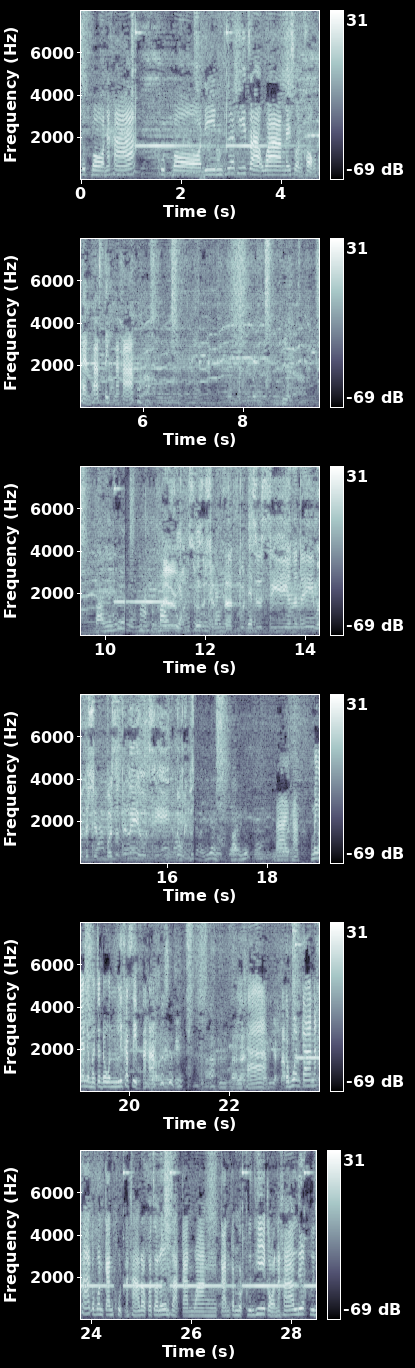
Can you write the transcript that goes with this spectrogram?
ขุดบ่อนะคะขุดบ่อดินเพื่อที่จะวางในส่วนของแผ่นพลาสติกนะคะ เบาเสียงเพลงหมือนกัน that put เดี๋ยวได้ค่ะ ไม่งั้นเดี๋ยวมันจะโดนลิขสิทธิ์นะคะนี่ค่ะ กระบวนการนะคะ กระบวนการขุดนะคะ เราก็จะเริ่มจากการวางการกำหนดพื้นที่ก่อนนะคะ เลือกพื้น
